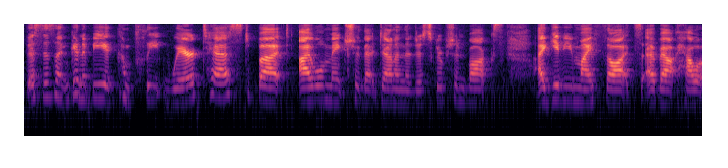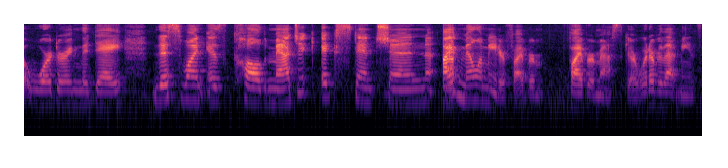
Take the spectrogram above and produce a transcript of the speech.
This isn't going to be a complete wear test but I will make sure that down in the description box I give you my thoughts about how it wore during the day. This one is called Magic Extension 5 millimeter fiber fiber mascara, whatever that means.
